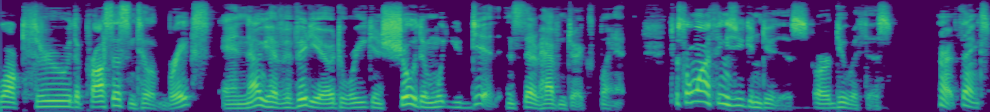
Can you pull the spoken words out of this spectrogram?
walk through the process until it breaks, and now you have a video to where you can show them what you did instead of having to explain it. Just a lot of things you can do this or do with this. All right, thanks.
